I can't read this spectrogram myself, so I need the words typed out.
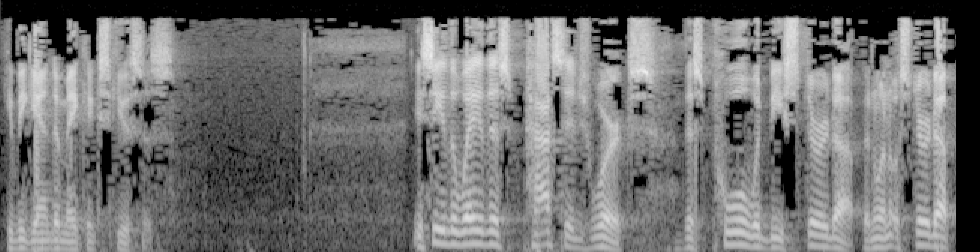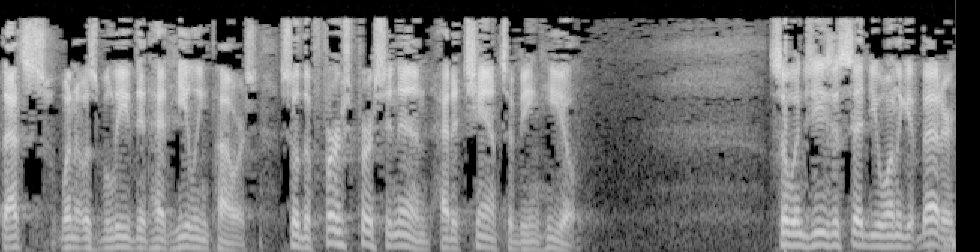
He began to make excuses. You see, the way this passage works, this pool would be stirred up. And when it was stirred up, that's when it was believed it had healing powers. So the first person in had a chance of being healed. So when Jesus said, you want to get better?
